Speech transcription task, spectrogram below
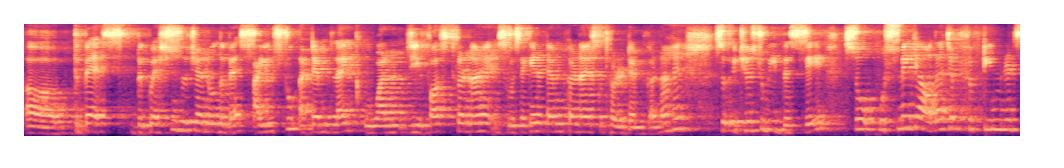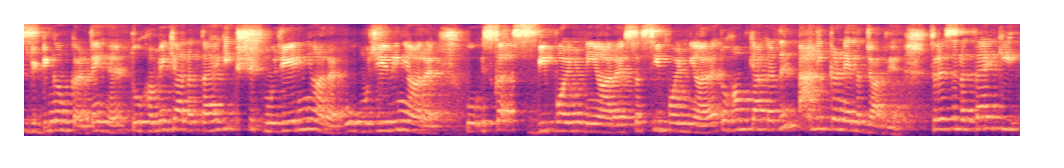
uh, the best, the questions which I know the best, I used to attempt like one ये first करना है इसको second attempt करना है इसको third attempt करना है. So it used to be this way. So उसमें क्या होता है जब 15 minutes reading हम करते हैं तो हमें क्या लगता है कि shit मुझे ये नहीं आ रहा है ओ मुझे ये भी नहीं आ रहा है वो इसका B point नहीं आ रहा है इसका C point नहीं आ रहा है तो हम क्या करते हैं पैनिक करने लग जाते हैं. फिर ऐसे लगता है कि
